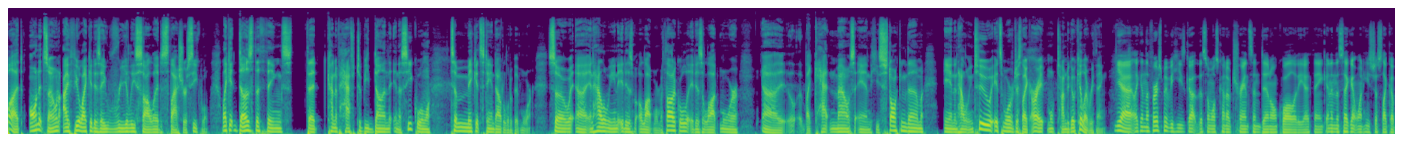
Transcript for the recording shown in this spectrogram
But on its own, I feel like it is a really solid slasher sequel. Like it does the things that kind of have to be done in a sequel to make it stand out a little bit more. So uh, in Halloween, it is a lot more methodical. It is a lot more uh, like cat and mouse, and he's stalking them. And in Halloween 2, it's more of just like, all right, well, time to go kill everything. Yeah, like in the first movie, he's got this almost kind of transcendental quality, I think, and in the second one, he's just like a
